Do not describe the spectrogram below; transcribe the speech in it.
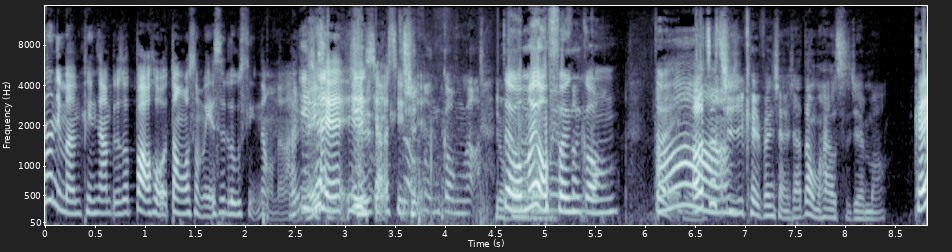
那你们平常比如说报活动或什么也是 Lucy 弄的吗？哎一些哎一些小细节。分工了，对，我们有分分工。对，哦啊，这其实可以分享一下，但我们还有时间吗？可以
